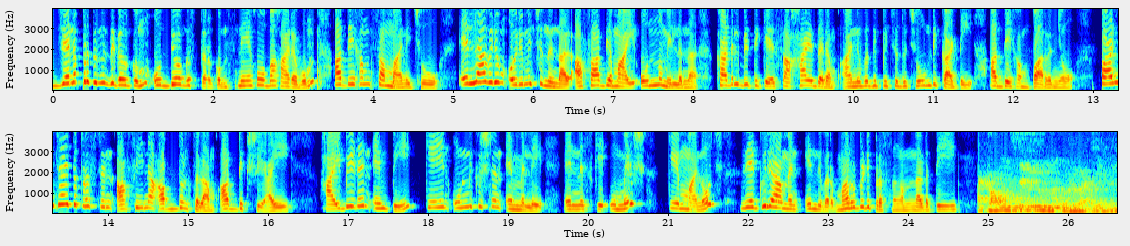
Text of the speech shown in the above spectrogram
ജനപ്രതിനിധികൾക്കും ഉദ്യോഗസ്ഥർക്കും സ്നേഹോപഹാരവും അദ്ദേഹം സമ്മാനിച്ചു. എല്ലാവരും ഒരുമിച്ച് നിന്നാൽ അസാധ്യമായി ഒന്നുമില്ലെന്ന് കടൽഭിത്തിക്ക് സഹായധനം അനുവദിപ്പിച്ചത് ചൂണ്ടിക്കാട്ടി അദ്ദേഹം പറഞ്ഞു. പഞ്ചായത്ത് പ്രസിഡന്റ് അസീന അബ്ദുൽ സലാം അധ്യക്ഷയായി. Hibi Eden M P K N Unnikrishnan M L A N S K Umesh K Manoj Raghuraman എന്നിവർ മറുപടി പ്രസംഗം നടത്തി. കൗൺസിലിൽ നിന്ന് ഒഴിവാക്കിയതിൽ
